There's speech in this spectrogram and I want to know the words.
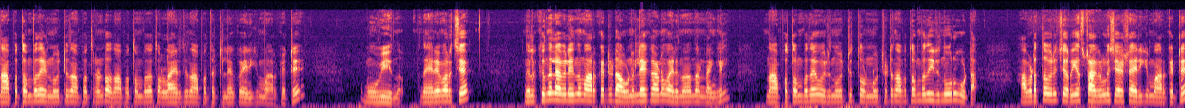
നാൽപ്പത്തൊമ്പത് എണ്ണൂറ്റി നാൽപ്പത്തിരണ്ടോ നാൽപ്പത്തൊമ്പത് തൊള്ളായിരത്തി നാൽപ്പത്തെട്ടിലേക്കോ ആയിരിക്കും മാർക്കറ്റ് മൂവ് ചെയ്യുന്നത്. നേരെ മറിച്ച് നിൽക്കുന്ന ലെവലിൽ നിന്ന് മാർക്കറ്റ് ഡൗണിലേക്കാണ് വരുന്നതെന്നുണ്ടെങ്കിൽ നാൽപ്പത്തൊമ്പത് ഒരുന്നൂറ്റി തൊണ്ണൂറ്റെട്ട് നാൽപ്പത്തൊമ്പത് ഇരുന്നൂറ് കൂട്ടാം. അവിടുത്തെ ഒരു ചെറിയ സ്ട്രഗിളിന് ശേഷമായിരിക്കും മാർക്കറ്റ്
